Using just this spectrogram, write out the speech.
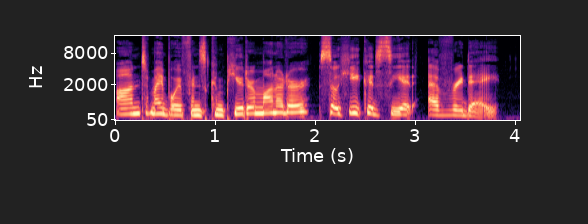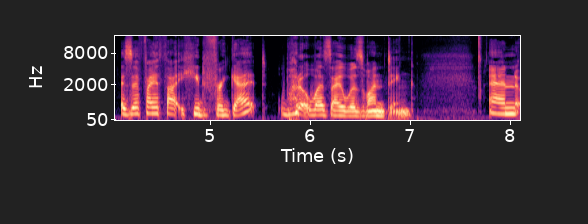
onto my boyfriend's computer monitor so he could see it every day, as if I thought he'd forget what it was I was wanting. And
